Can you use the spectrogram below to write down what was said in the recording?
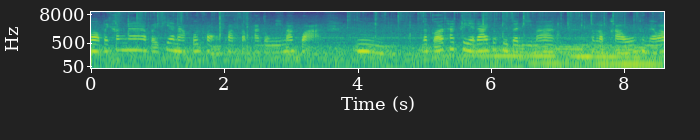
มองไปข้างหน้าไปที่อนาคตของความสัมพันธ์ตรงนี้มากกว่า อืม แล้วก็ถ้าเคลียร์ได้ก็คือจะดีมากสำหรับเขาถึงแม้ว่า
